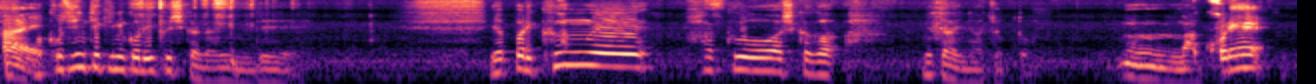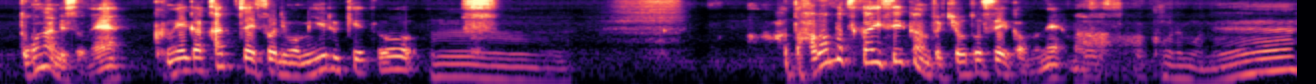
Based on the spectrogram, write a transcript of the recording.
はい。まあ個人的にこれ行くしかないんでやっぱり訓営白鸚足利みたいなちょっとうん、まあこれどうなんでしょうね。クエが勝っちゃいそうにも見えるけど、うんあと浜松開誠館と京都精華もね、まああーこれもね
